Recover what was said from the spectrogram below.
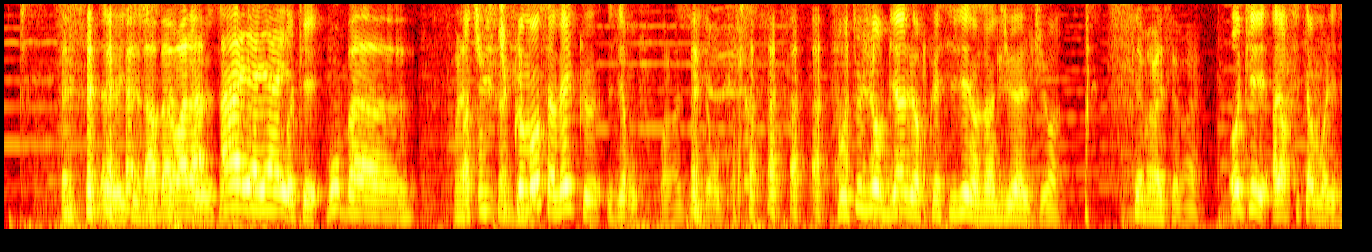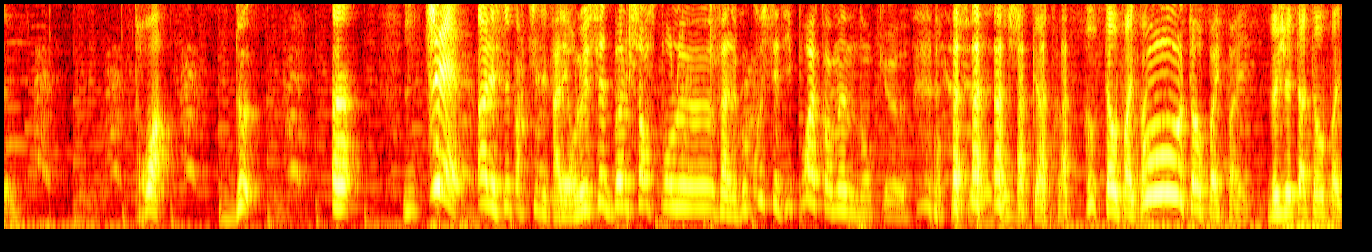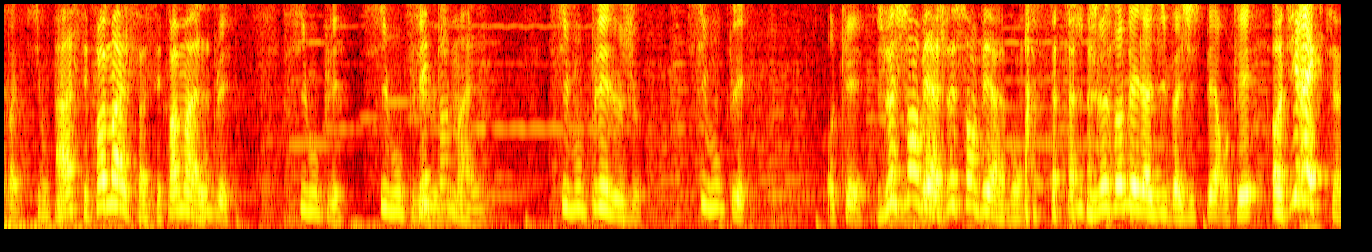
La vérité, Ah, j'espère bah voilà. que ça Aïe, pas aïe, ça. aïe. Ok. Bon, bah. euh, Bah, tu je suis tu à zéro. commences avec euh, zéro. Voilà, zé- zéro. Faut toujours bien le préciser dans un duel, tu vois. C'est vrai, c'est vrai. Ok, alors c'est à moi, les amis. 3, 2, 1. Yeah Allez, c'est parti, les Allez, on lui souhaite bonne chance pour le. Enfin, le Goku c'est 10 points quand même, donc. euh, En plus, c'est c'est J4. Oh, Tao Pai Pai. Ouh, Tao Pai Pai. Vegeta Tao Pai Pai, s'il vous plaît. Ah, c'est pas mal ça, c'est pas S'il vous mal. plaît. S'il vous plaît. S'il vous plaît. C'est pas jeu. mal. S'il vous plaît, le jeu. S'il vous plaît. Ok. Je le sens bien, je le sens bien. Bon. Je le sens bien, il a dit. Bah, j'espère, ok. Oh, direct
